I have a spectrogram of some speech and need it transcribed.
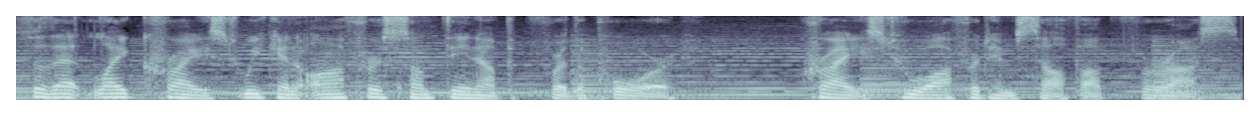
so that, like Christ, we can offer something up for the poor. Christ, who offered Himself up for us.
